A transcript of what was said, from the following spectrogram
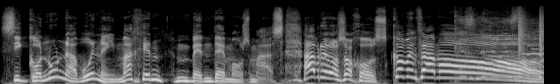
si con una buena imagen vendemos más. ¡Abre los ojos! ¡Comenzamos!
